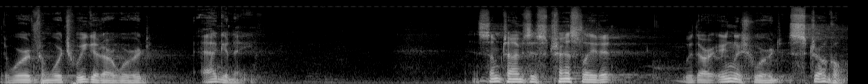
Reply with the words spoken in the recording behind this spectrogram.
the word from which we get our word agony. And sometimes it's translated with our English word struggle.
